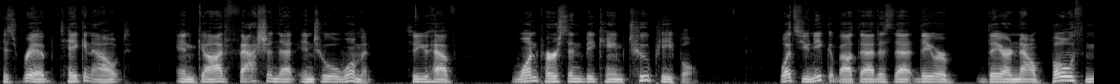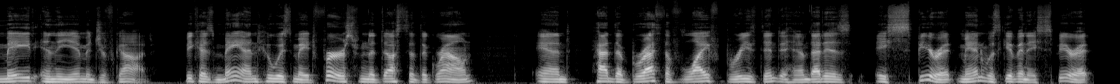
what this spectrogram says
his rib, taken out, and God fashioned that into a woman. So you have one person became two people. What's unique about that is that they were they are now both made in the image of God. Because man, who was made first from the dust of the ground and had the breath of life breathed into him, that is a spirit, man was given a spirit,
